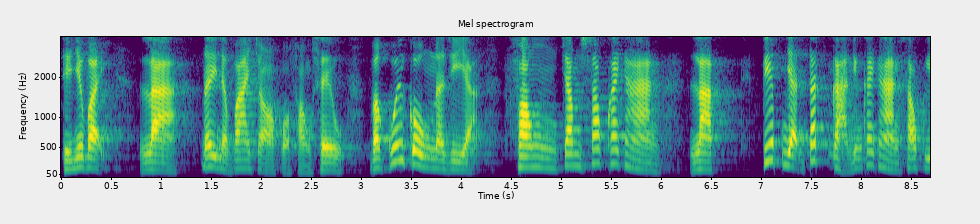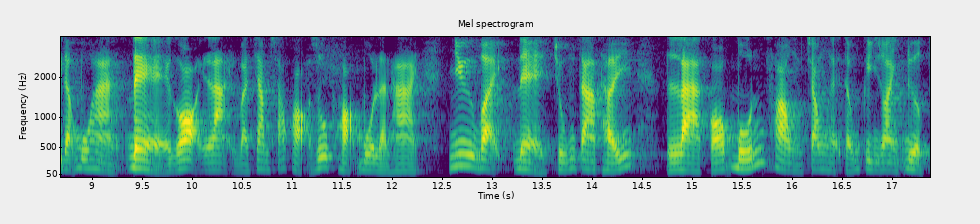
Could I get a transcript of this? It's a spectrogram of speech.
Thì như vậy là đây là vai trò của phòng sale. Và cuối cùng là gì ạ? Phòng chăm sóc khách hàng là tiếp nhận tất cả những khách hàng sau khi đã mua hàng để gọi lại và chăm sóc họ giúp họ mua lần hai như vậy để chúng ta thấy là có 4 phòng trong hệ thống kinh doanh được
